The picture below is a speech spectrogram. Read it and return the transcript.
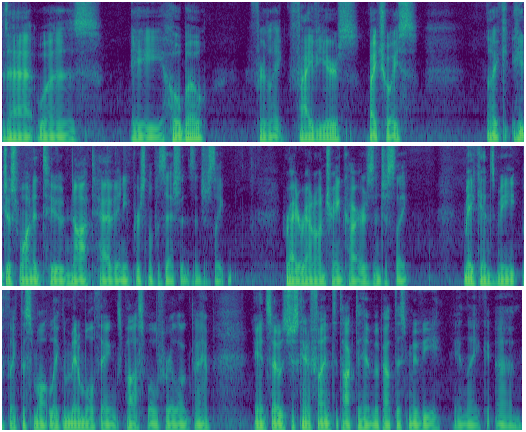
that was a hobo for like five years by choice like he just wanted to not have any personal possessions and just like ride around on train cars and just like make ends meet with like the small like the minimal things possible for a long time and so it was just kind of fun to talk to him about this movie and like um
